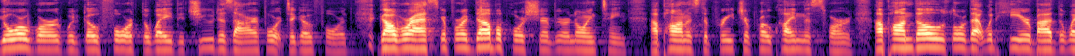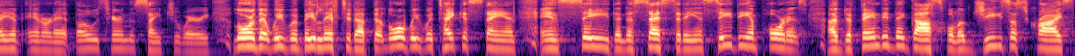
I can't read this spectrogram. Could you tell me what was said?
your word would go forth the way that you desire for it to go forth. God, we're asking for a double portion of your anointing upon us to preach and proclaim this word, upon those, Lord, that would hear by the way of internet, those here in the sanctuary. Lord, that we would be lifted up, that, Lord, we would take a stand and see the necessity and see the importance of defending the gospel of Jesus Christ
